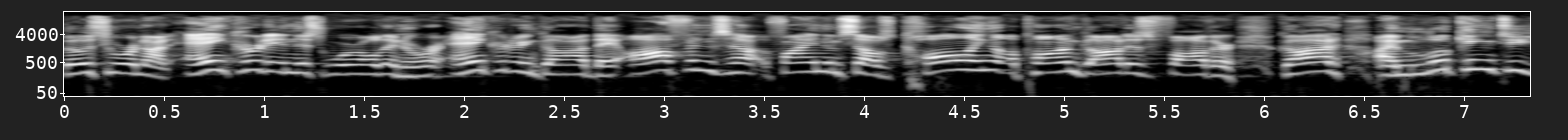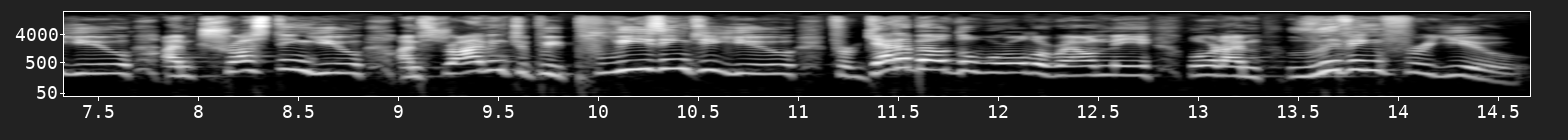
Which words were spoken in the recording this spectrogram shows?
those who are not anchored in this world and who are anchored in God, they often find themselves calling upon God as Father God, I'm looking to you. I'm trusting you. I'm striving to be pleasing to you. Forget about the world around me. Lord, I'm living for you.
